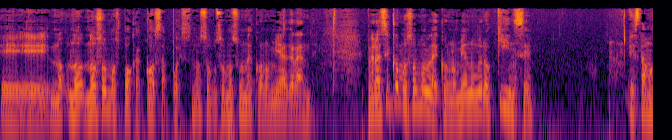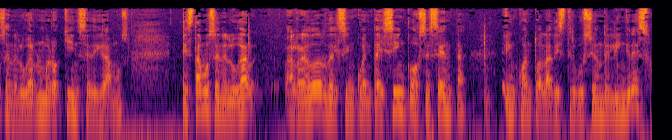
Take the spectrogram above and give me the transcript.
eh, no, no, no, somos poca cosa, pues, ¿no? Somos, somos una economía grande. Pero así como somos la economía número 15, estamos en el lugar número 15, digamos, estamos en el lugar alrededor del 55 o 60 en cuanto a la distribución del ingreso.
